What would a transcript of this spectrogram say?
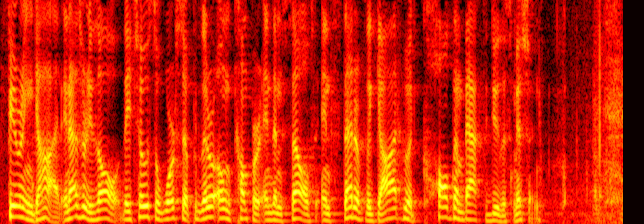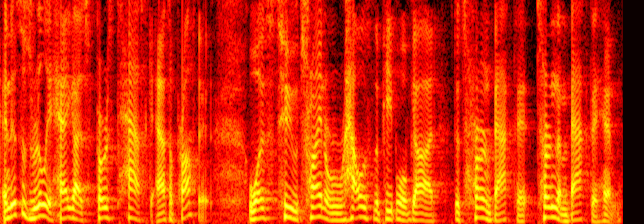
fearing God. And as a result, they chose to worship their own comfort in themselves instead of the God who had called them back to do this mission. And this was really Haggai's first task as a prophet, was to try and arouse the people of God to turn back to turn them back to him.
